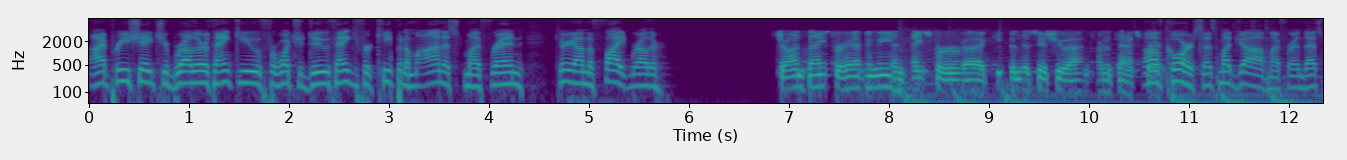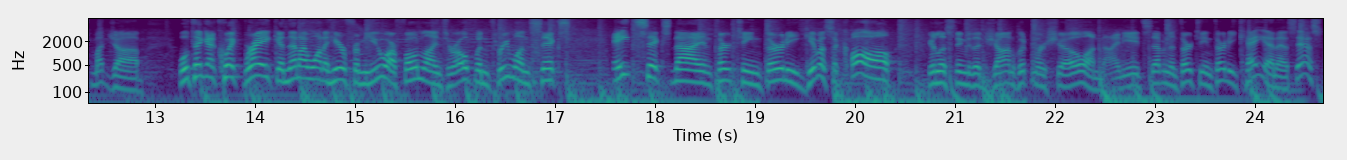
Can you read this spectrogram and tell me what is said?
I appreciate you, brother. Thank you for what you do. Thank you for keeping them honest, my friend. Carry on the fight, brother. John, thanks for having me, and thanks for uh, keeping this issue out in front of taxpayers. Of course. That's my job, my friend. That's my job. We'll take a quick break, and then I want to hear from you. Our phone lines are open 316 869 1330. Give us a call. You're listening to The John Whitmer Show on 98.7 and 1330 KNSS,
